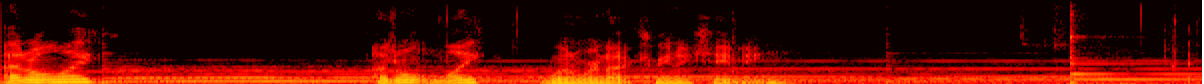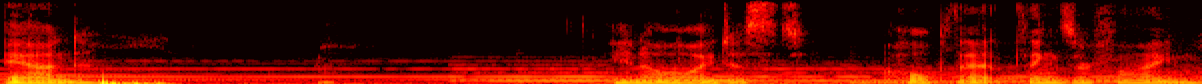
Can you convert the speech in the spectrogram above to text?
I don't like, I don't like when we're not communicating. And, you know, I just hope that things are fine.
